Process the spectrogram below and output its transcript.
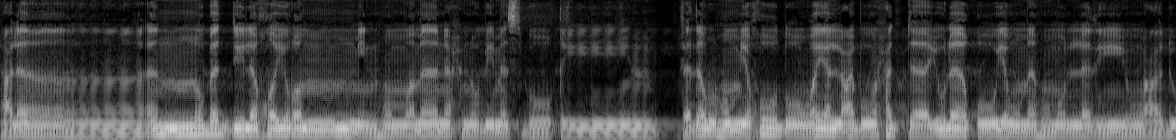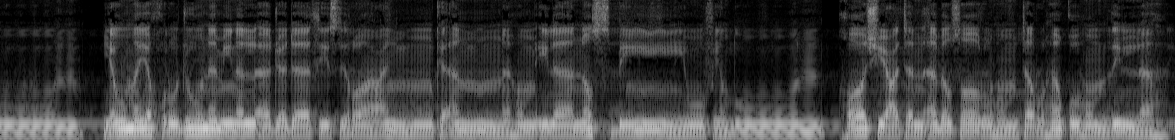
على أن نبدل خيرا منهم وما نحن بمسبوقين. فذرهم يخوضوا ويلعبوا حتى يلاقوا يومهم الذي يوعدون. يوم يخرجون من الأجداث سراعا كأنهم إلى نصب يوفضون. خاشعة أبصارهم ترهقهم ذلة.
